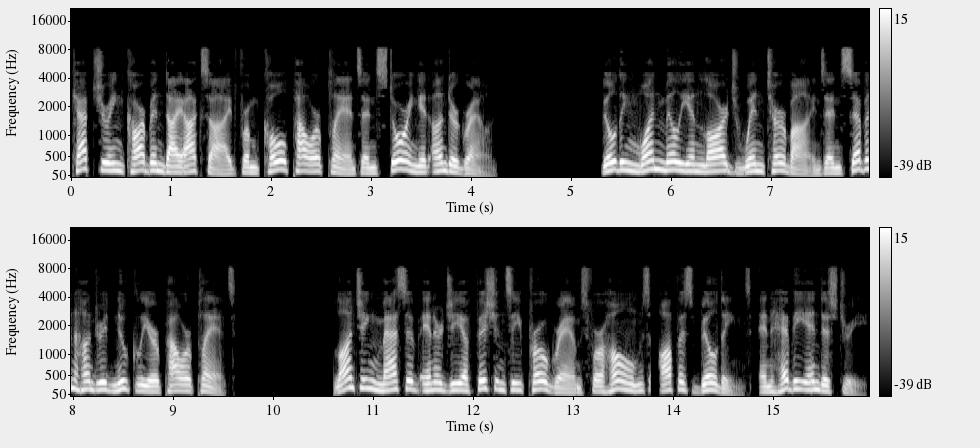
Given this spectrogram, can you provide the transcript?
capturing carbon dioxide from coal power plants and storing it underground, building 1 million large wind turbines and 700 nuclear power plants, launching massive energy efficiency programs for homes, office buildings, and heavy industry,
